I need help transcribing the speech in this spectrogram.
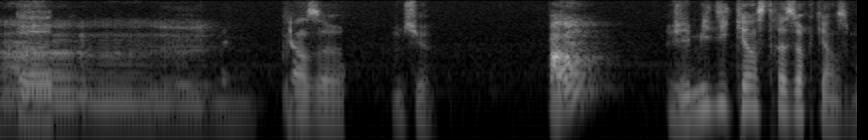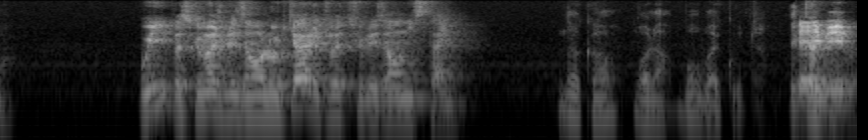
Euh, 15, euh, monsieur. Pardon? J'ai midi 15, 13h15, moi. Oui, parce que moi je les ai en local et toi tu les as en East Time. D'accord. Voilà. Bon, bah écoute. Et Et comme, bim.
